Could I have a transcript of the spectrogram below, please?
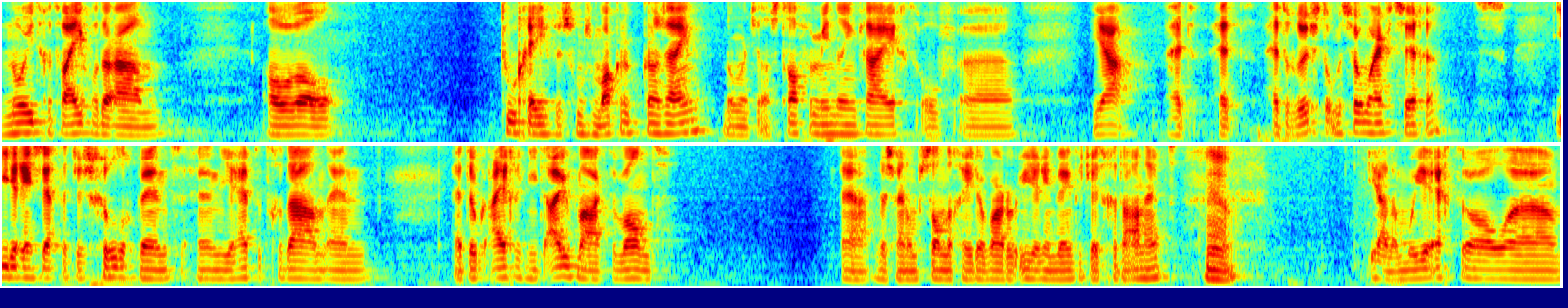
nooit getwijfeld daaraan. Alhoewel toegeven soms makkelijker kan zijn. Doordat je dan strafvermindering krijgt. Of eh, ja, het, het, het rust, om het zo maar even te zeggen. Dus iedereen zegt dat je schuldig bent en je hebt het gedaan. En het ook eigenlijk niet uitmaakt. Want ja, er zijn omstandigheden waardoor iedereen denkt dat je het gedaan hebt ja. ja, dan moet je echt wel eh,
